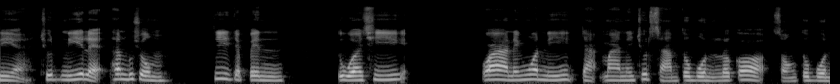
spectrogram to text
เนี่ย ชุดนี้แหละท่านผู้ชมที่จะเป็นตัวชี้ว่าในงวดนี้จะมาในชุดสามตัวบนแล้วก็สองตัวบน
